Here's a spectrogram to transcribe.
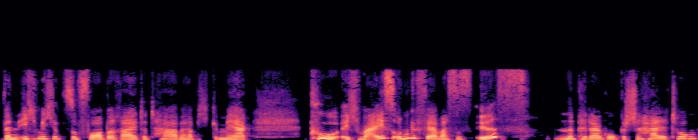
wenn ich mich jetzt so vorbereitet habe, habe ich gemerkt, puh, ich weiß ungefähr, was es ist eine pädagogische Haltung.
